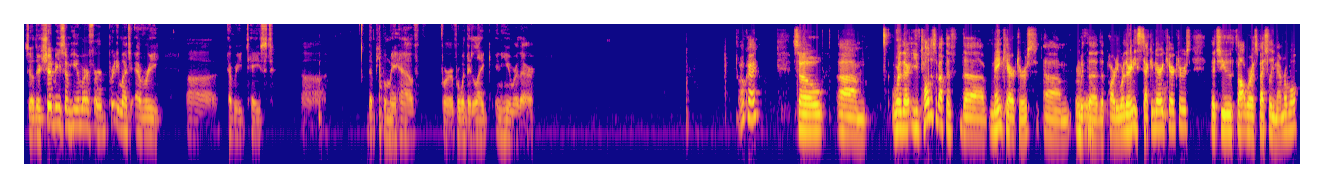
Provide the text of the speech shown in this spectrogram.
so there should be some humor for pretty much every uh, every taste uh, that people may have for for what they like in humor there. Okay. So, um, were there? You've told us about the the main characters um, mm-hmm. with the the party. Were there any secondary characters that you thought were especially memorable?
